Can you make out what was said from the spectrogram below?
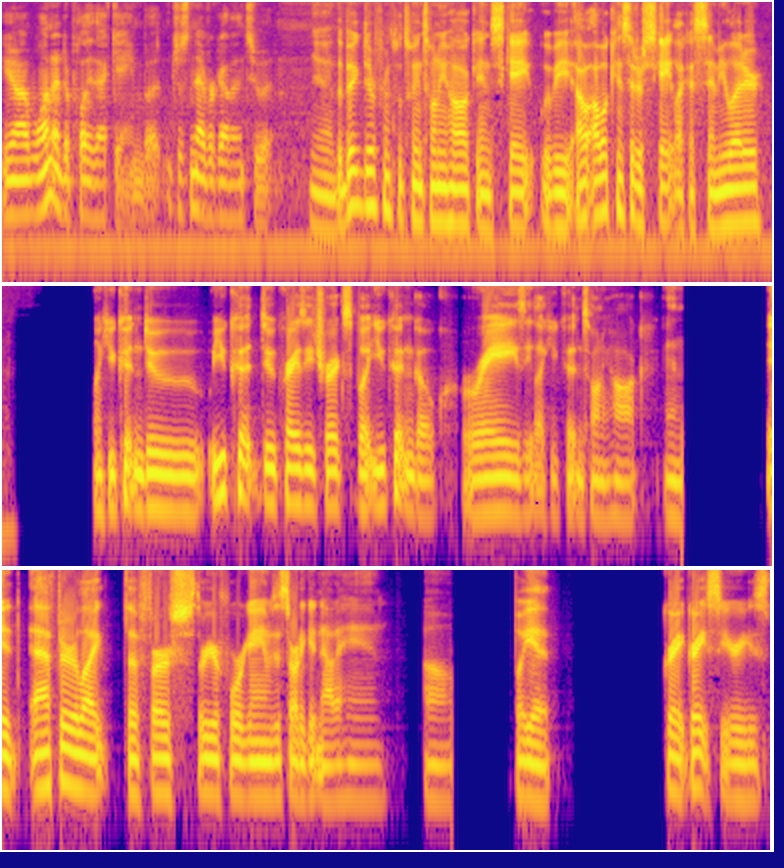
you know I wanted to play that game, but just never got into it. Yeah, the big difference between Tony Hawk and Skate would be I, I would consider Skate like a simulator. Like you couldn't do you could do crazy tricks, but you couldn't go crazy like you could in Tony Hawk. And it after like the first three or four games, it started getting out of hand. Um, but yeah, great great series.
